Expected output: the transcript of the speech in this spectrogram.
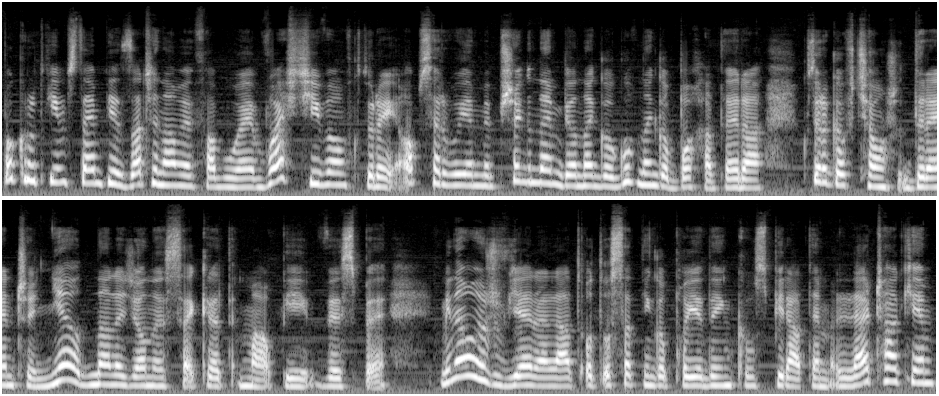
Po krótkim wstępie zaczynamy fabułę właściwą, w której obserwujemy przygnębionego głównego bohatera, którego wciąż dręczy nieodnaleziony sekret Małpiej Wyspy. Minęło już wiele lat od ostatniego pojedynku z piratem Leczakiem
